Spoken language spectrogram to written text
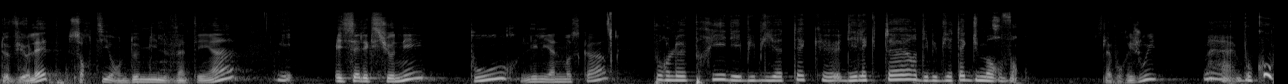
de Violette, sorti en 2021, est sélectionné pour Liliane Mosca Pour le prix des bibliothèques, euh, des lecteurs des bibliothèques du Morvan. Cela vous réjouit? Ben, Beaucoup,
